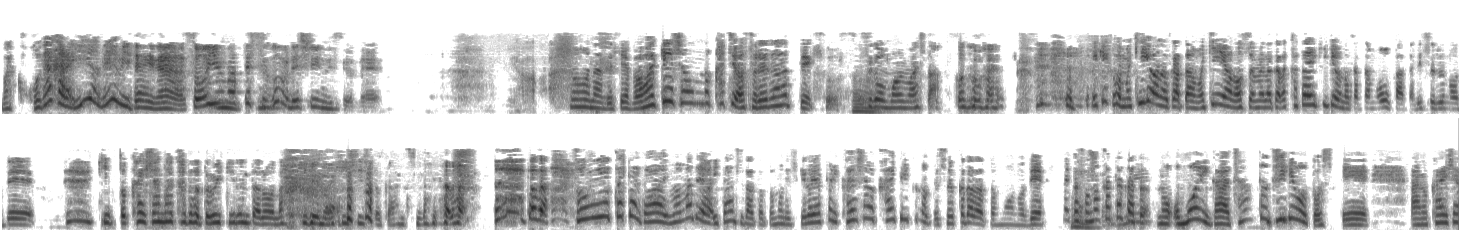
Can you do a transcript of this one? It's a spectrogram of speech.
まあ、ここだからいいよね、みたいな、そういう場ってすごい嬉しいんですよね。そうなんです。やっぱワーケーションの価値はそれだなって、すごい思いました。この前。で結構、まあ、企業の方も、企業のお勤めだから、固い企業の方も多かったりするので、きっと会社の中だと浮いてるんだろうなっていうのをひしひしと感じながら。ただ、そういう方が、今までは異端児だったと思うんですけど、やっぱり会社を変えていくのってそういう方だと思うので、なんかその方々の思いがちゃんと事業として、あの、会社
